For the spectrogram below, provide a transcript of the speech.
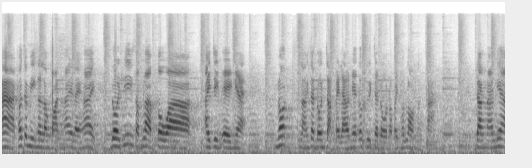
อ่าเขาจะมีเงินรางวัลให้อะไรให้ โดยที่สำหรับตัวไอจินเองเนี่ยนอกหลังจากโดนจับไปแล้วเนี่ยก็คือจะโดนเอาไปทดลองต่างๆ ดังนั้นเนี่ย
